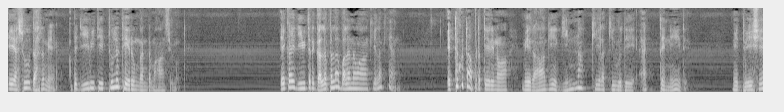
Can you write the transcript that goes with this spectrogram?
ඒ අසු ධර්මය අපේ ජීවිතය තුළ තේරුම් ගන්න මහන්සි වුණොත් ඒකයි ජීවිතේට ගලපලා බලනවා කියලා කියන්නේ. එතකොට අපිට තේරෙනවා මේ රාගයේ ගින්නක් කියලා කිව්ව දේ ඇත්ත නේද? මේ द्वේෂය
